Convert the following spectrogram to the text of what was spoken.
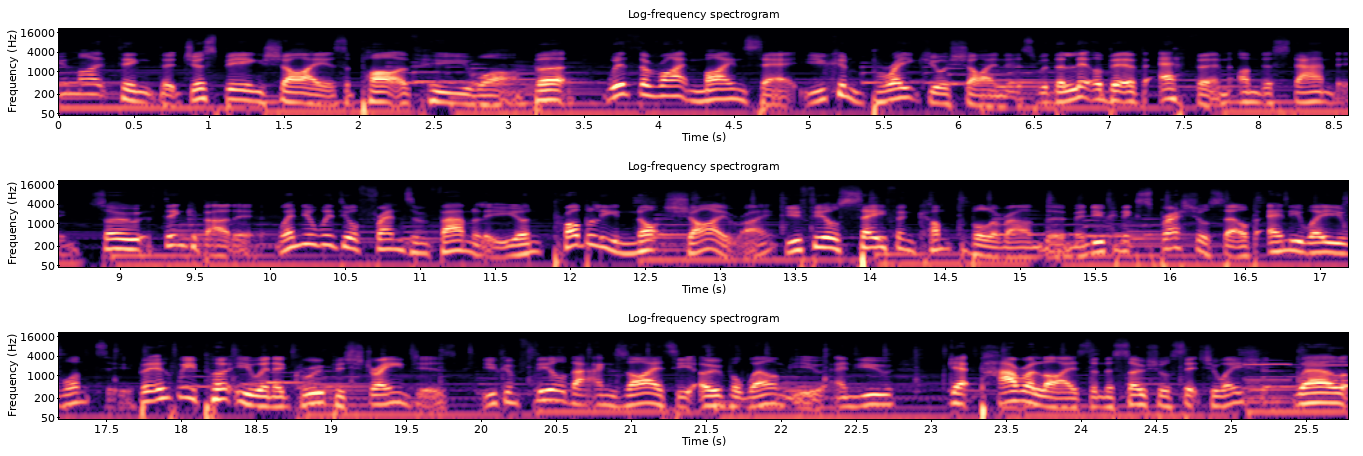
You might think that just being shy is a part of who you are, but with the right mindset, you can break your shyness with a little bit of effort and understanding. So think about it. When you're with your friends and family, you're probably not shy, right? You feel safe and comfortable around them and you can express yourself any way you want to. But if we put you in a group of strangers, you can feel that anxiety overwhelm you and you get paralyzed in the social situation. Well,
